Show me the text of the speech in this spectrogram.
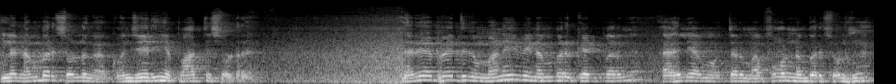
இல்லை நம்பர் சொல்லுங்கள் கொஞ்சம் இருங்க பார்த்து சொல்கிறேன் நிறைய பேர்த்துக்கு மனைவி நம்பர் கேட்பாருங்க அஹல்யா முத்தர் ஃபோன் நம்பர் சொல்லுங்கள்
